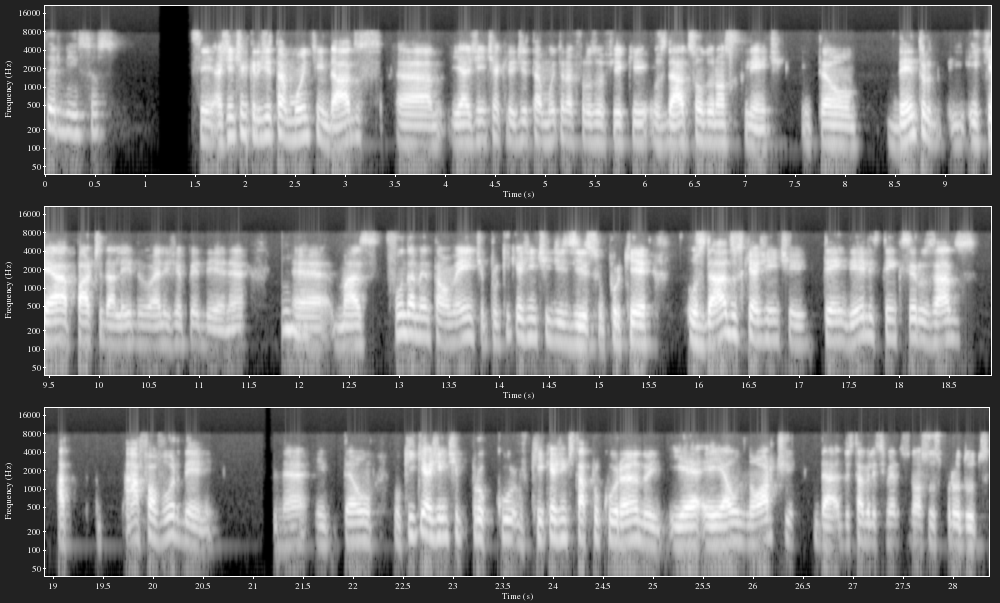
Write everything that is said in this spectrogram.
serviços? Sim, a gente acredita muito em dados uh, e a gente acredita muito na filosofia que os dados são do nosso cliente. Então, dentro e que é a parte da lei do LGPD, né? Uhum. É, mas fundamentalmente, por que, que a gente diz isso? Porque os dados que a gente tem deles têm que ser usados a favor dele. Né? Então, o que, que a gente procura, o que, que a gente está procurando e, é, e, é, o norte da, do estabelecimento dos nossos produtos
